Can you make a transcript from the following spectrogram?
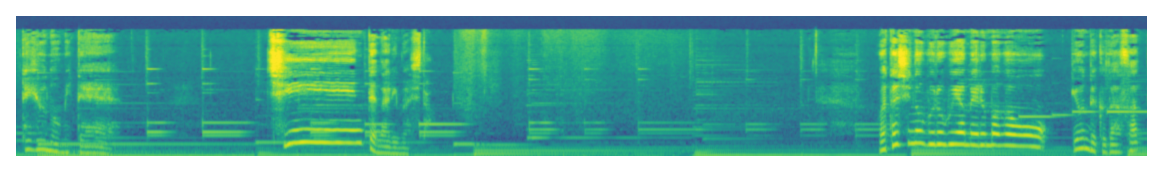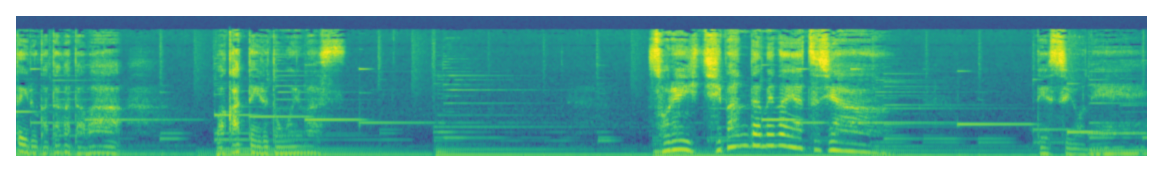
っていうのを見てチーンってなりました。私のブログやメルマガを読んでくださっている方々は分かっていると思います。それ一番ダメなやつじゃんですよね。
